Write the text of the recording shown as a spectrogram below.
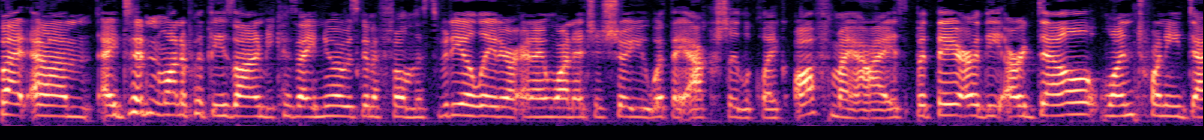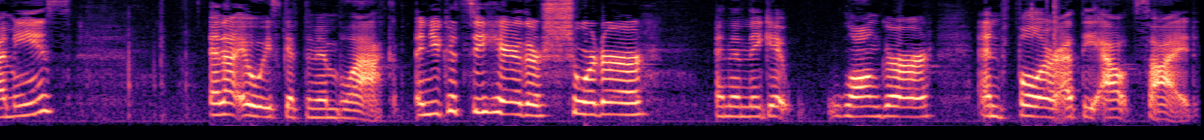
But um, I didn't want to put these on because I knew I was going to film this video later and I wanted to show you what they actually look like off my eyes. But they are the Ardell 120 Demis and I always get them in black. And you can see here they're shorter and then they get longer and fuller at the outside.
